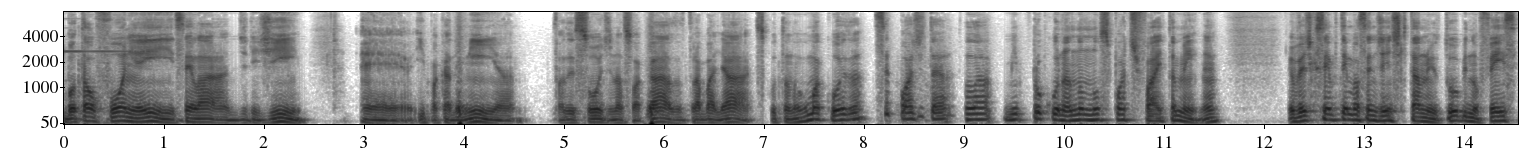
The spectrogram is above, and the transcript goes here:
botar o fone aí, sei lá, dirigir, é, ir para academia, fazer SOD na sua casa, trabalhar, escutando alguma coisa, você pode estar lá me procurando no Spotify também, né? Eu vejo que sempre tem bastante gente que está no YouTube, no Face,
